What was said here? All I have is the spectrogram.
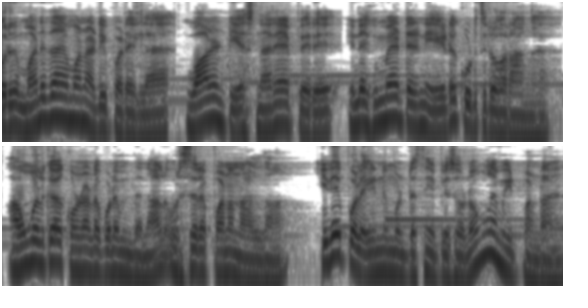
ஒரு மனிதாயமான அடிப்படையில வாலண்டியர்ஸ் நிறைய பேர் இந்த ஹியூமனிடேரியன் எய்டை கொடுத்துட்டு வராங்க. அவங்களுக்காக கொண்டாடப்படும் இந்த நாள் ஒரு சிறப்பான நாள் தான் இதே போல இன்னும் மட்டும் எபிசோட உங்களை மீட் பண்றேன்.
